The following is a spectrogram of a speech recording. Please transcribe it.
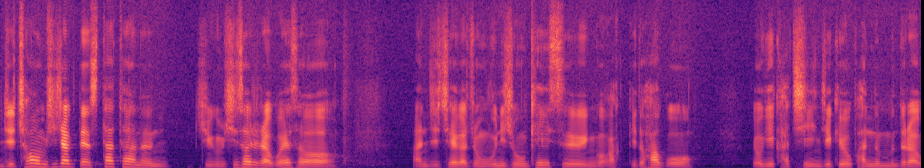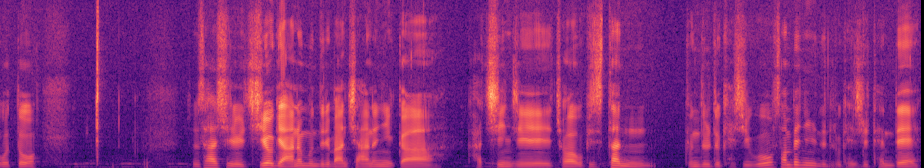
이제 처음 시작된 스타트하는 지금 시설이라고 해서 아니 제가 좀 운이 좋은 케이스인 것 같기도 하고 여기 같이 이제 교육 받는 분들하고 또 사실 지역에 아는 분들이 많지 않으니까 같이 이제 저하고 비슷한 분들도 계시고 선배님들도 계실 텐데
